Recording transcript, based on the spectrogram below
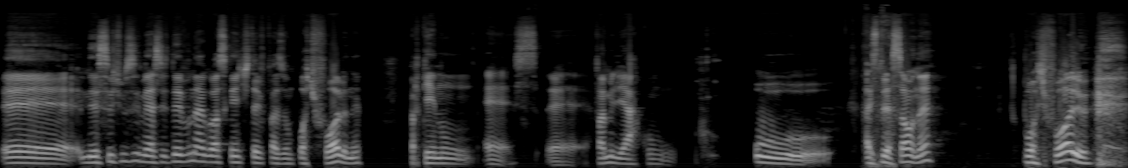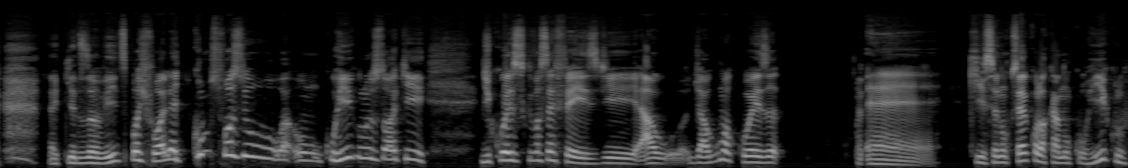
É, nesse último semestre teve um negócio que a gente teve que fazer um portfólio, né? Pra quem não é, é familiar com o, a expressão, né? Portfólio, aqui dos ouvintes, portfólio é como se fosse um, um currículo, só que de coisas que você fez, de, de alguma coisa é, que você não consegue colocar no currículo,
